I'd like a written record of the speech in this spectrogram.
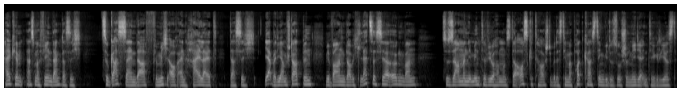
Hi Kim, erstmal vielen Dank, dass ich zu Gast sein darf. Für mich auch ein Highlight, dass ich ja bei dir am Start bin. Wir waren, glaube ich, letztes Jahr irgendwann zusammen im Interview, haben uns da ausgetauscht über das Thema Podcasting, wie du Social Media integrierst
